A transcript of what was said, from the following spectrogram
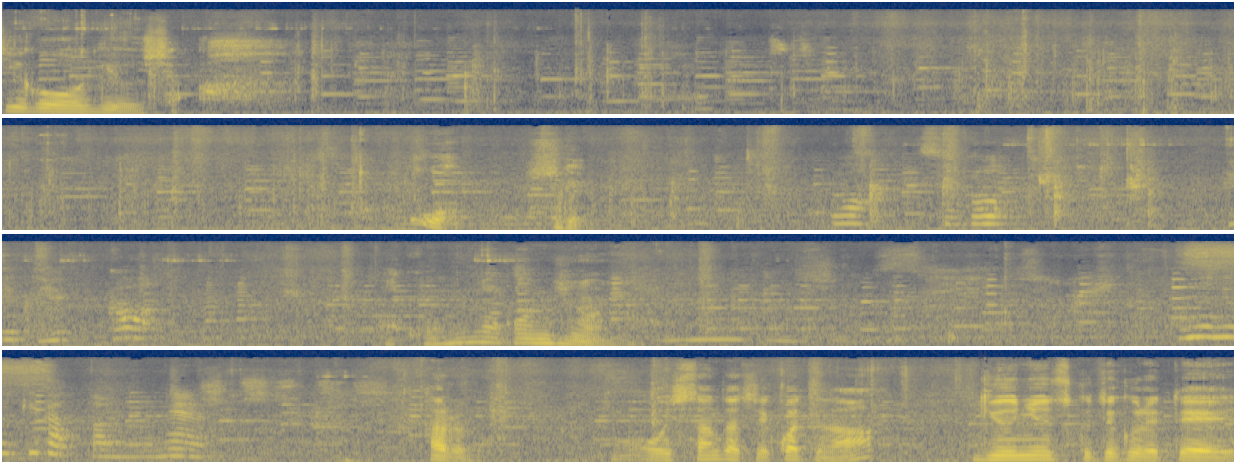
1号牛舎。おすげえ。うわすごい。えでっか。あこんな感じなんや。こんなに大きかったんだね。ある。おじさんたちでこうやってな牛乳作ってくれて。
